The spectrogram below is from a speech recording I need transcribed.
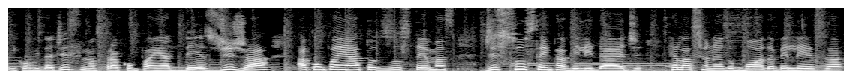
e convidadíssimos para acompanhar desde já, acompanhar todos os temas de sustentabilidade relacionando moda, beleza,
